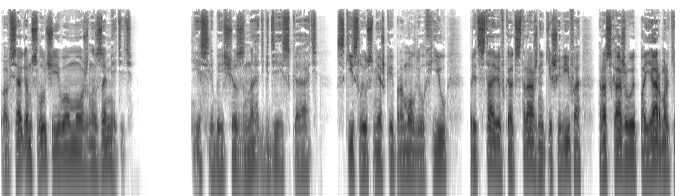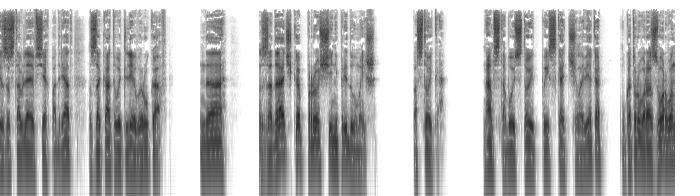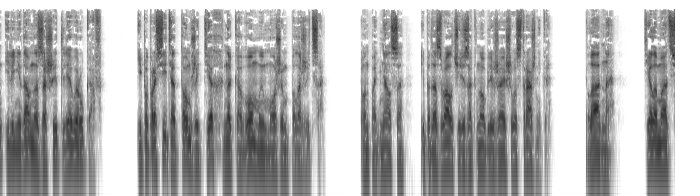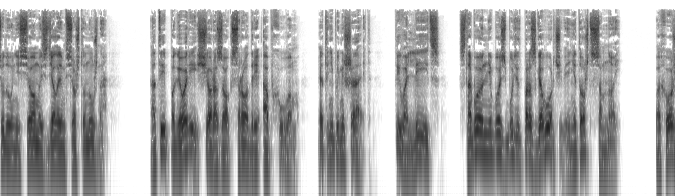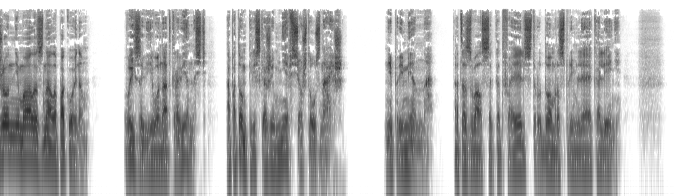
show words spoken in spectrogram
Во всяком случае, его можно заметить. Если бы еще знать, где искать, — с кислой усмешкой промолвил Хью, представив, как стражники шерифа расхаживают по ярмарке, заставляя всех подряд закатывать левый рукав. Да, задачка проще не придумаешь. Постой-ка. Нам с тобой стоит поискать человека, у которого разорван или недавно зашит левый рукав, и попросить о том же тех, на кого мы можем положиться. Он поднялся и подозвал через окно ближайшего стражника. «Ладно, Тело мы отсюда унесем и сделаем все, что нужно. А ты поговори еще разок с Родри Абхувом. Это не помешает. Ты валиец. С тобой он, небось, будет поразговорчивее, не то что со мной. Похоже, он немало знал о покойном. Вызови его на откровенность, а потом перескажи мне все, что узнаешь. Непременно, — отозвался Катфаэль, с трудом распрямляя колени.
